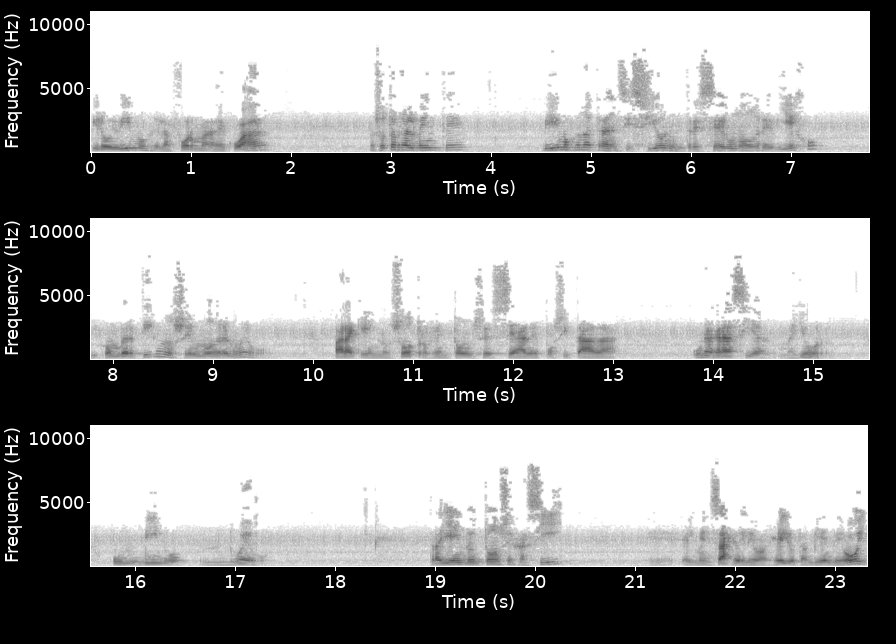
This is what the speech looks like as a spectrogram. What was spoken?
y lo vivimos de la forma adecuada, nosotros realmente vivimos una transición entre ser un odre viejo y convertirnos en un odre nuevo, para que en nosotros entonces sea depositada una gracia mayor, un vino nuevo. Trayendo entonces así eh, el mensaje del Evangelio también de hoy,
